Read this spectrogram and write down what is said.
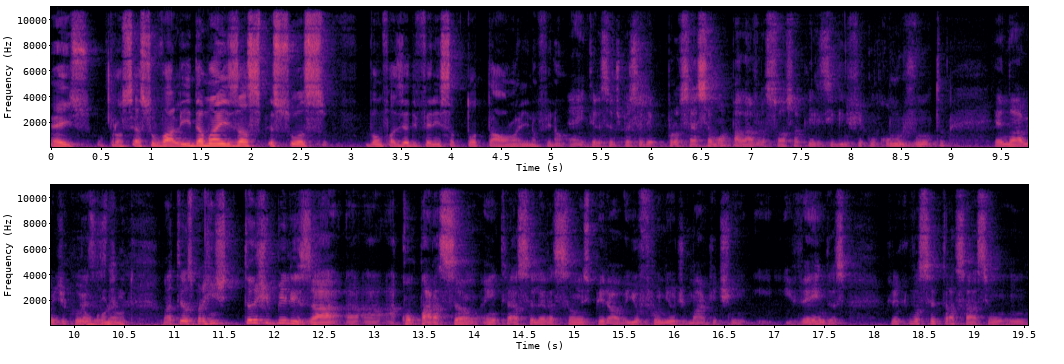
é isso. O processo valida, mas as pessoas vão fazer a diferença total aí no final. É interessante perceber que processo é uma palavra só, só que ele significa um conjunto enorme de coisas. É um né? conjunto. Né? Matheus, para a gente tangibilizar a, a, a, comparação entre a aceleração espiral e o funil de marketing e, e vendas, queria que você traçasse um, um,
